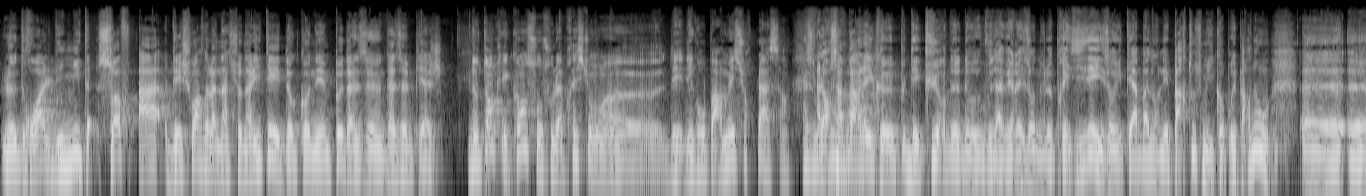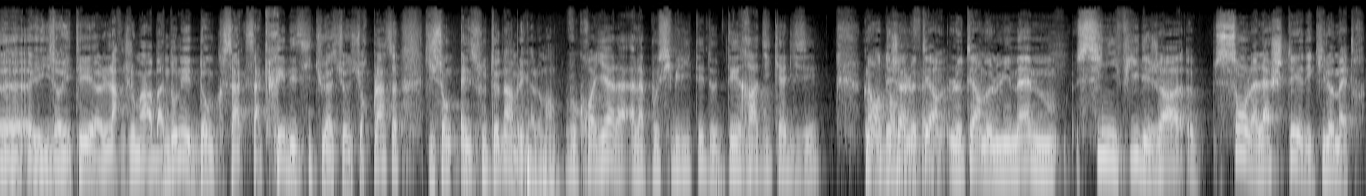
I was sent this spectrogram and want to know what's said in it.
le droit limite, sauf à déchoir de la nationalité. Donc on est un peu dans un, dans un piège. D'autant que les camps sont sous la pression hein, euh, des, groupes armés sur place. Hein. Alors sans parler que des Kurdes, vous avez raison de le préciser, ils ont été abandonnés par tous, mais y compris par nous. Euh, euh, ils ont été largement abandonnés. Donc ça, ça, crée des situations sur place qui sont insoutenables également. Vous croyez à la, à la possibilité de déradicaliser? Non, déjà le terme, le terme lui-même signifie déjà sans la lâcheté des kilomètres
